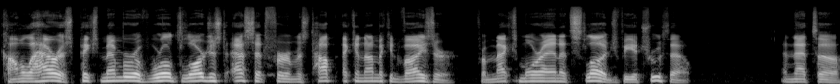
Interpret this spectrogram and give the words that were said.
Kamala Harris picks member of world's largest asset firm as top economic advisor from Max Moran at Sludge via Truthout. And that's uh,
